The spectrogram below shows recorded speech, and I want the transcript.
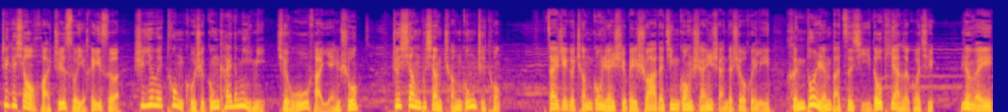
这个笑话之所以黑色，是因为痛苦是公开的秘密，却无法言说。这像不像成功之痛？在这个成功人士被刷得金光闪闪的社会里，很多人把自己都骗了过去，认为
